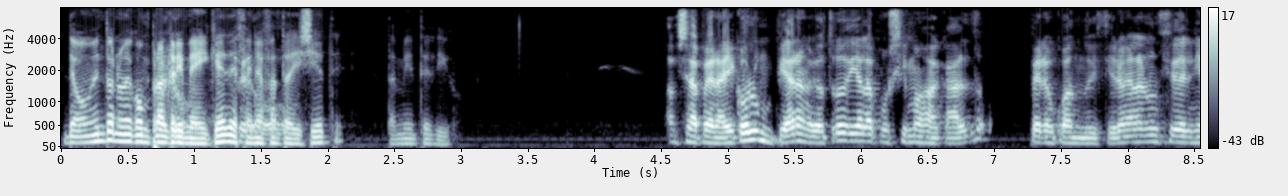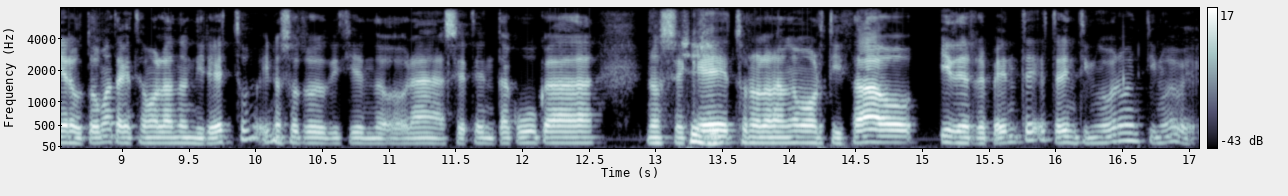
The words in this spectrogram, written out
De momento no me he comprado el remake ¿eh? de Final Fantasy VII. También te digo. O sea, pero ahí columpiaron. El otro día la pusimos a caldo. Pero cuando hicieron el anuncio del Nier Automata, que estamos hablando en directo, y nosotros diciendo, nada, 70 cucas, no sé qué, esto no lo han amortizado, y de repente 39,99.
